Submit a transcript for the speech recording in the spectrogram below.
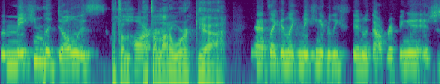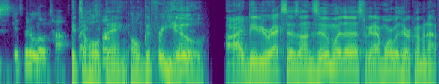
But making the dough is That's a hard. that's a lot of work. Yeah, Yeah, it's like and like making it really thin without ripping it. It's just it's been a little tough. it's a whole fun. thing. Oh, good for you. All right, Bebe Rexha is on Zoom with us. We're going to have more with her coming up.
